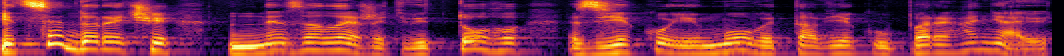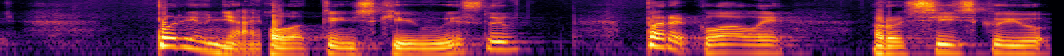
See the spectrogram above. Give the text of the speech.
І це, до речі, не залежить від того, з якої мови та в яку переганяють. Порівняй латинський вислів переклали російською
